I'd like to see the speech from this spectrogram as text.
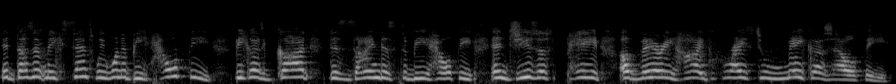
it doesn't make sense. We want to be healthy because God designed us to be healthy, and Jesus paid a very high price to make us healthy.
